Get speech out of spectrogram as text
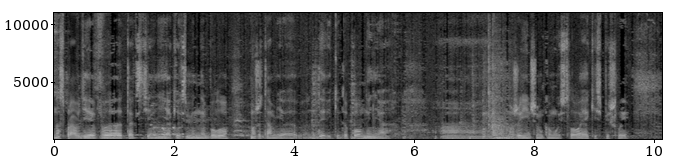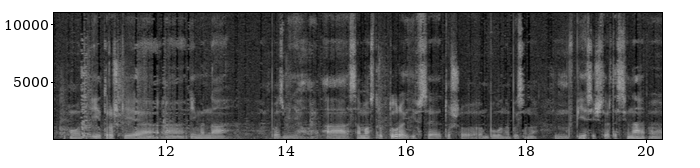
Насправді в тексті ніяких змін не було. Може, там є деякі доповнення а, може іншим комусь слова якісь пішли. От, і трошки а, імена позміняли. А сама структура і все, те, що було написано в п'єсі Четверта стіна, а,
